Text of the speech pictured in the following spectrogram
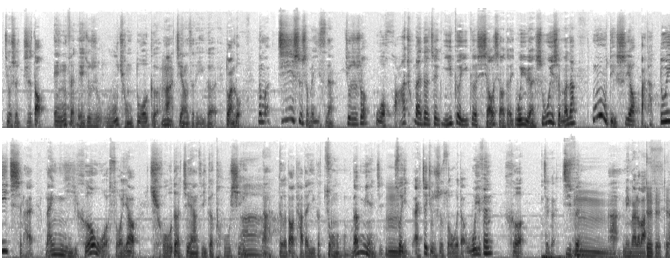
就是直到 n 分，也就是无穷多个啊这样子的一个段落。那么积是什么意思呢？就是说我划出来的这一个一个小小的微元是为什么呢？目的是要把它堆起来，来拟合我所要求的这样子一个图形啊，得到它的一个总的面积。所以，哎，这就是所谓的微分和这个积分啊，明白了吧？对对对。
